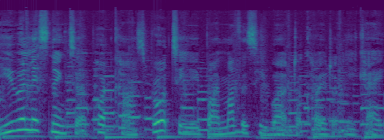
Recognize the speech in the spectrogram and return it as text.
You are listening to a podcast brought to you by motherswhowork.co.uk.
